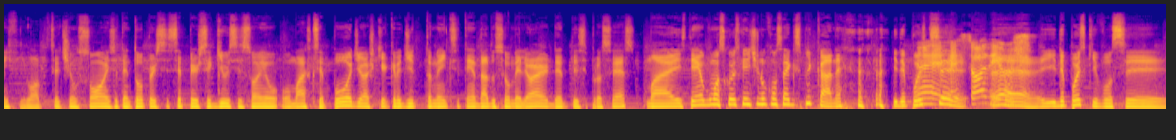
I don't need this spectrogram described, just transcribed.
enfim, logo, você tinha um sonho, você tentou, perse você perseguiu esse sonho o máximo que você pôde, eu acho que acredito também que você tenha dado o seu melhor dentro desse processo, mas tem algumas coisas que a gente não consegue explicar, né? e depois é, que você... É só Deus. É, e depois que você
